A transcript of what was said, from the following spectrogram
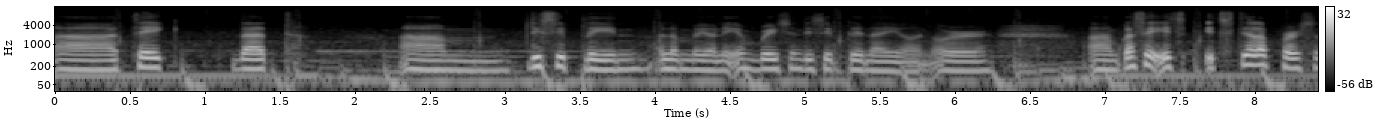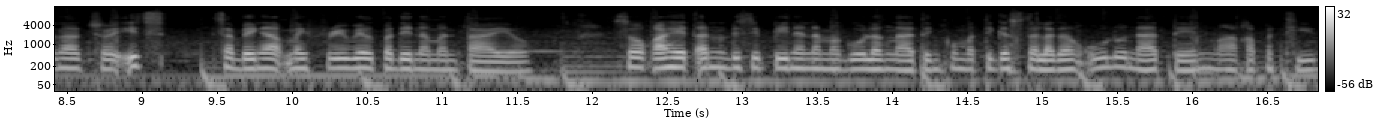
uh, take that um, discipline, alam mo 'yon, i-embrace yung discipline na 'yon or um, kasi it's it's still a personal choice. It's sabi nga may free will pa din naman tayo. So, kahit anong disiplina na magulang natin, kung matigas talaga ang ulo natin, mga kapatid,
